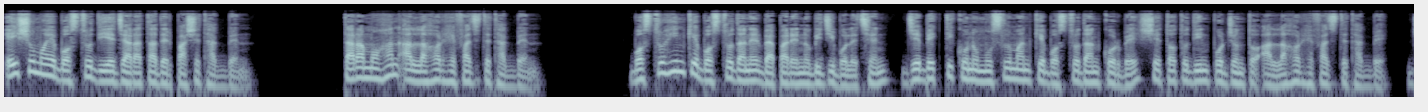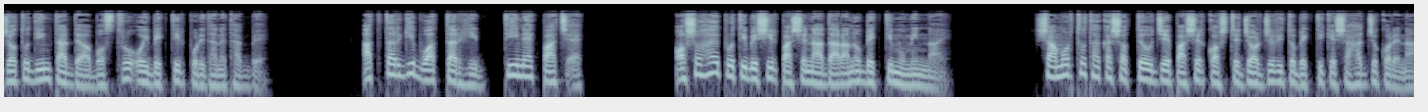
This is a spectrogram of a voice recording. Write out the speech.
এই সময়ে বস্ত্র দিয়ে যারা তাদের পাশে থাকবেন। তারা মহান আল্লাহর হেফাজতে থাকবেন। বস্ত্রহীনকে বস্ত্রদানের ব্যাপারে নবীজি বলেছেন, যে ব্যক্তি কোনো মুসলমানকে বস্ত্রদান করবে, সে ততদিন পর্যন্ত আল্লাহর হেফাজতে থাকবে, যতদিন তার দেওয়া বস্ত্র ওই ব্যক্তির পরিধানে থাকবে। আত্মারগিব ওয়াত্তারহিব, তিন এক পাঁচ এক। অসহায় প্রতিবেশীর পাশে না দাঁড়ানো ব্যক্তি মুমিন নয়। সামর্থ্য থাকা সত্ত্বেও যে পাশের কষ্টে জর্জরিত ব্যক্তিকে সাহায্য করে না,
